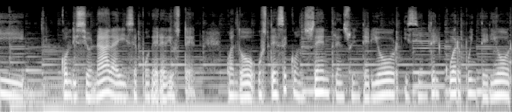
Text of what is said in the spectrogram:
y condicionada y se apodere de usted. Cuando usted se concentra en su interior y siente el cuerpo interior,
